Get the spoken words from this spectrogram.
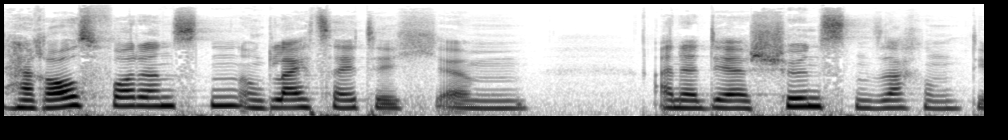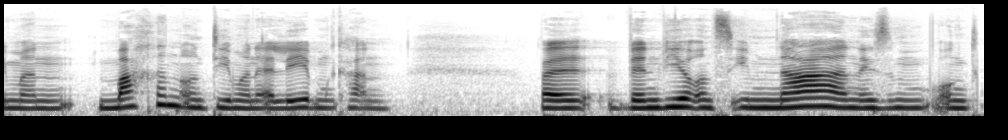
herausforderndsten und gleichzeitig ähm, einer der schönsten Sachen, die man machen und die man erleben kann. Weil wenn wir uns ihm nahe an diesem Punkt,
